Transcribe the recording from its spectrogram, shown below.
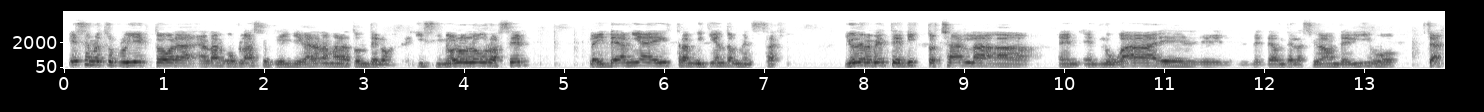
ese es nuestro proyecto ahora a largo plazo, que es llegar a la maratón de Londres. Y si no lo logro hacer, la idea mía es ir transmitiendo el mensaje. Yo de repente dicto charlas en, lugares eh, de, donde la ciudad donde vivo. O sea,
